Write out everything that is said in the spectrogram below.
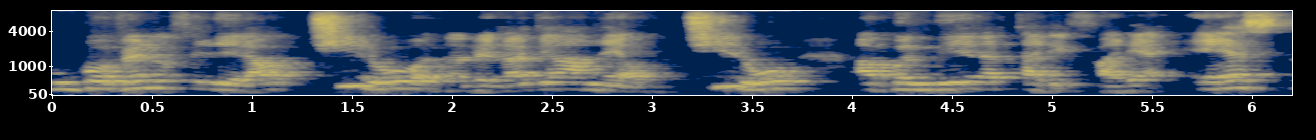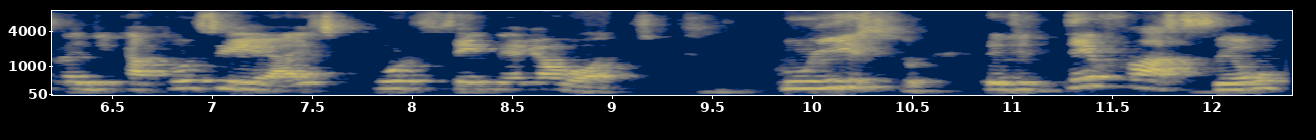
o governo federal tirou, na verdade a ANEL, tirou a bandeira tarifária extra de R$ reais por 100 megawatts. Com isso, teve deflação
